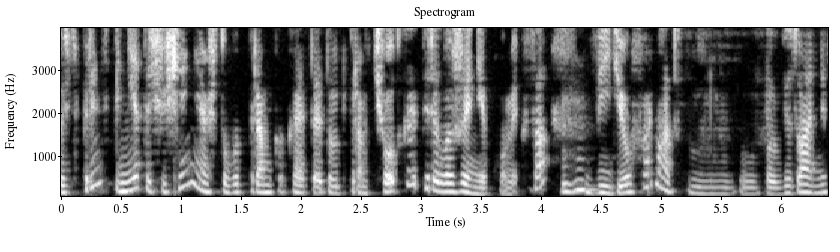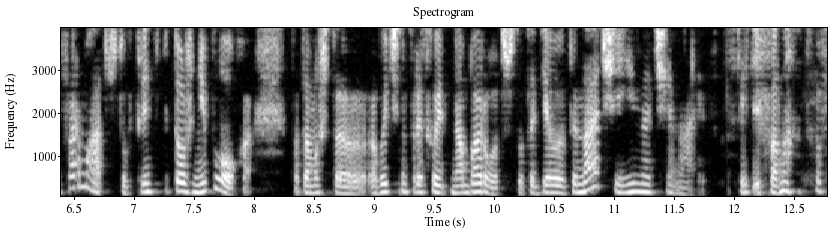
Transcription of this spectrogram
То есть, в принципе, нет ощущения, что вот прям какая-то, это вот прям четкое переложение комикса uh-huh. в видеоформат, в, в, в визуальный формат, что, в принципе, тоже неплохо, потому что обычно происходит наоборот, что-то делают иначе и начинается среди фанатов.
